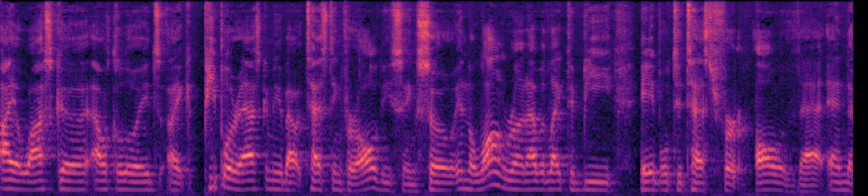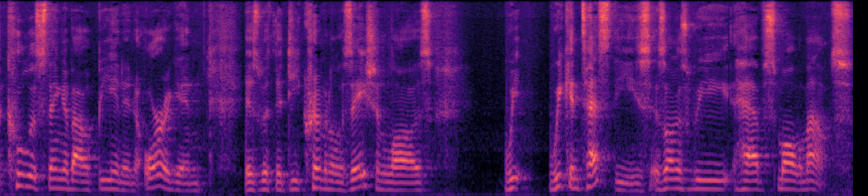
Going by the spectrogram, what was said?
ayahuasca, alkaloids. Like people are asking me about testing for all these things. So in the long run, I would like to be able to test for all of that. And the coolest thing about being in Oregon is with the decriminalization laws we we can test these as long as we have small amounts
